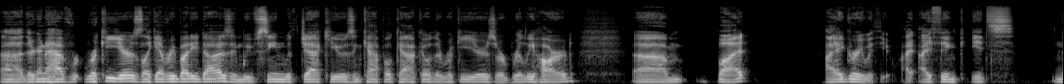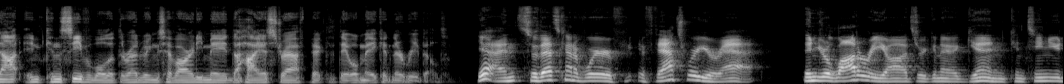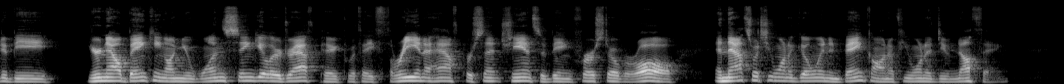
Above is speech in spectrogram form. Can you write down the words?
uh, they're going to have rookie years like everybody does, and we've seen with Jack Hughes and Kaapo Kakko, the rookie years are really hard. Um, but I agree with you. I, I think it's not inconceivable that the Red Wings have already made the highest draft pick that they will make in their rebuild. Yeah, and so that's kind of where if if that's where you're at, then your lottery odds are going to again continue to be. You're now banking on your one singular draft pick with a three and a half percent chance of being first overall, and that's what you want to go in and bank on if you want to do nothing.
